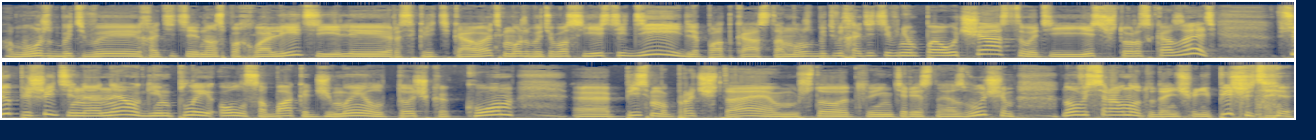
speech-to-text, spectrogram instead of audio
а может быть, вы хотите нас похвалить или раскритиковать, может быть, у вас есть идеи для подкаста, а может быть, вы хотите в нем поучаствовать и есть что рассказать. Все пишите на neogameplayallsobaka.gmail.com э, Письма прочитаем, что-то интересное озвучим. Но вы все равно туда ничего не пишете.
